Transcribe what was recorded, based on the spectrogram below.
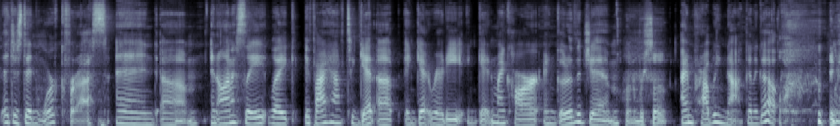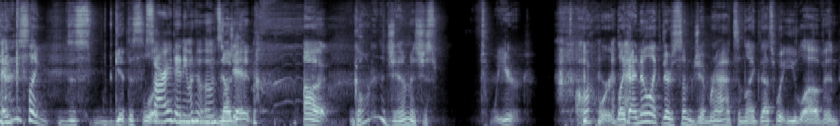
that just didn't work for us. And um and honestly, like if I have to get up and get ready and get in my car and go to the gym, Hundred percent. I'm probably not going to go. And kind of just like just get this. Little Sorry to anyone who owns a nugget. gym. uh, going to the gym is just it's weird, awkward. like I know, like there's some gym rats, and like that's what you love, and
